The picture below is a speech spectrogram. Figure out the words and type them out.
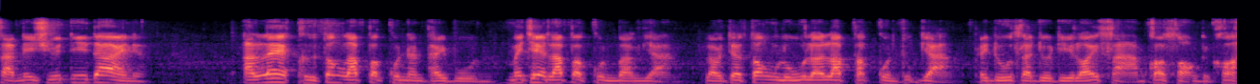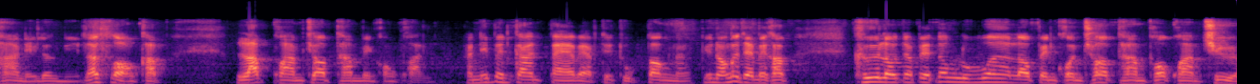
ษัตริย์ในชีวิตนี้ได้เนี่ยอันแรกคือต้องรับพระคุณอันไพบูรณ์ไม่ใช่รับพระคุณบางอย่าง เราจะต้องรู้แล้วรับพระคุณทุกอย่าง ไปดูสดุดีร้อยสามข้อสองถึงข้อห้าในเรื่องนี้ และสองครับ รับความชอบธรรมเป็นของขวัญอันนี้เป็นการแปลแบบที่ถูกต้องนะ พี่น้องเข้าใจไหมครับ คือเราจะเป็นต้องรู้ว่าเราเป็นคนชอบธรรมเพราะความเชื่อ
